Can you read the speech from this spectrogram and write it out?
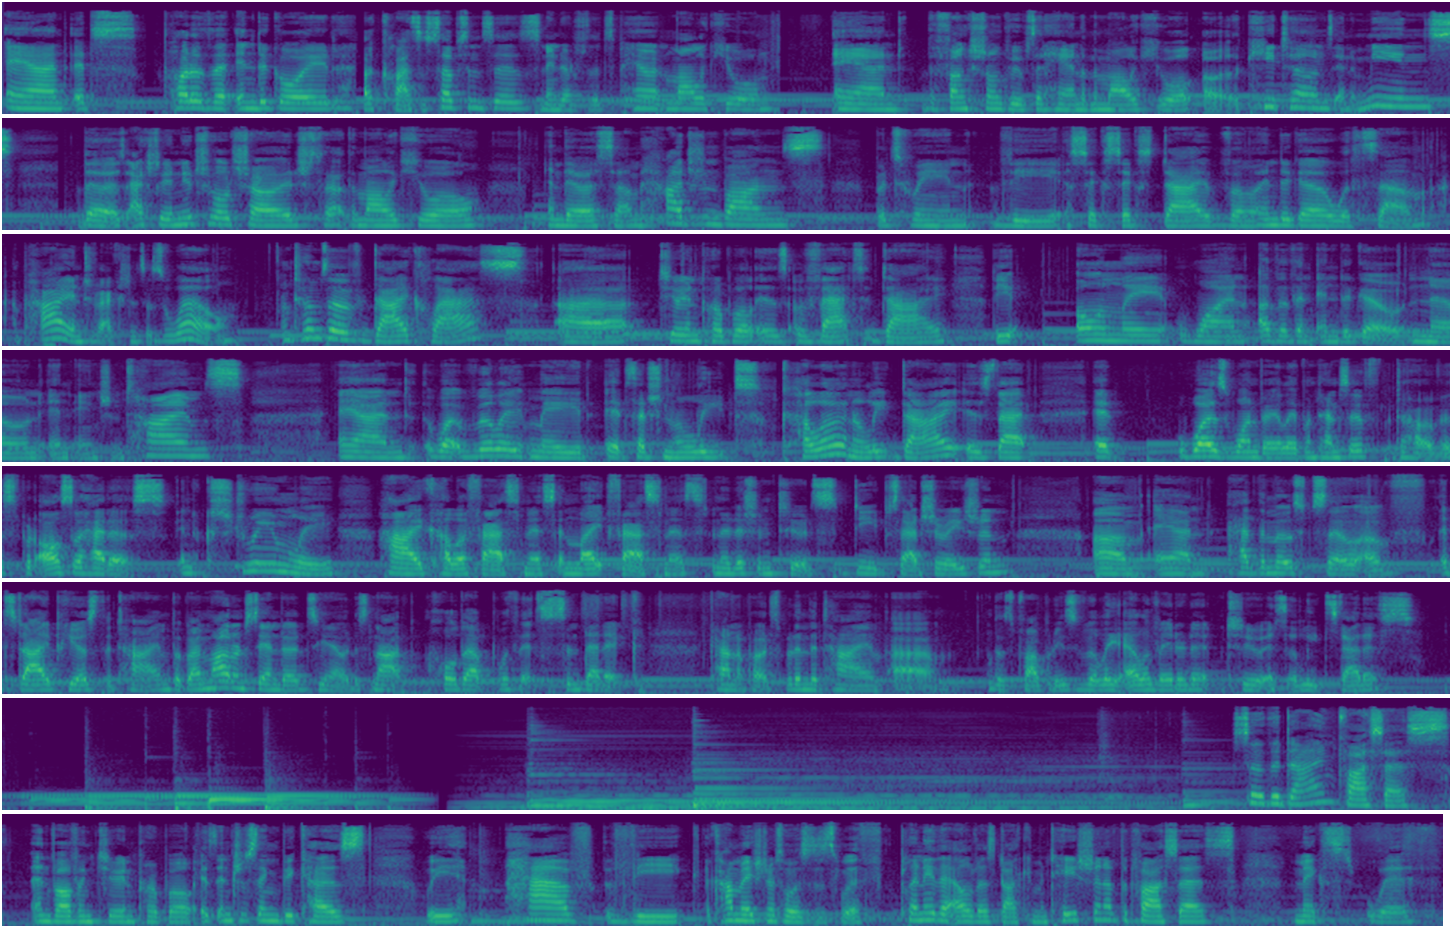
And it's part of the indigoid, a class of substances named after its parent molecule. And the functional groups at hand in the molecule are ketones and amines there's actually a neutral charge throughout the molecule, and there are some hydrogen bonds between the 6,6 dibromo-indigo with some pi interactions as well. In terms of dye class, uh, Tyrian purple is a vat dye, the only one other than indigo known in ancient times. And what really made it such an elite color, an elite dye, is that it was one very labor intensive to harvest, but also had an extremely high color fastness and light fastness, in addition to its deep saturation, um, and had the most so of its dye peers at the time. But by modern standards, you know, it does not hold up with its synthetic counterparts. But in the time, um, those properties really elevated it to its elite status. So, the dyeing process involving Tyrian purple is interesting because we have the a combination of sources with Pliny the Elder's documentation of the process mixed with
